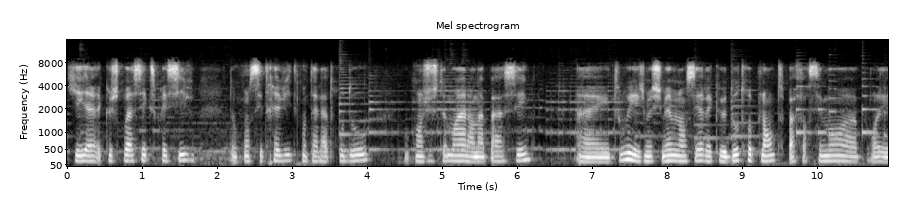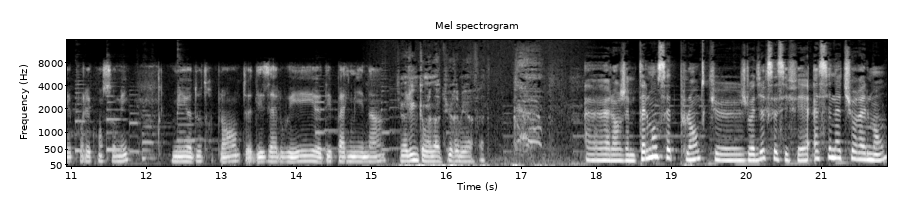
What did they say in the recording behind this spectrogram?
qui est, que je trouve assez expressive. Donc on sait très vite quand elle a trop d'eau ou quand justement elle en a pas assez euh, et tout. Et je me suis même lancée avec euh, d'autres plantes, pas forcément euh, pour les, pour les consommer, mais d'autres plantes, des aloés, des palmiers nains. T'imagines comme la nature est bien faite? Alors j'aime tellement cette plante que je dois dire que ça s'est fait assez naturellement.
